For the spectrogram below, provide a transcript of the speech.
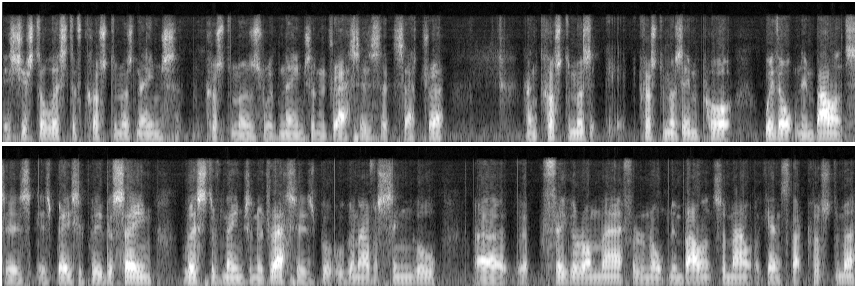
is just a list of customers names customers with names and addresses etc and customers customers import with opening balances is basically the same list of names and addresses but we're going to have a single uh, figure on there for an opening balance amount against that customer.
